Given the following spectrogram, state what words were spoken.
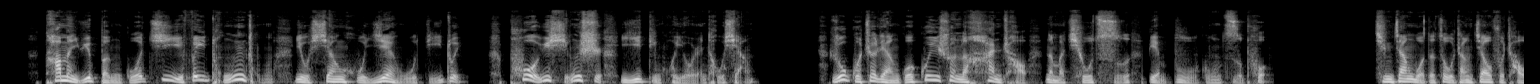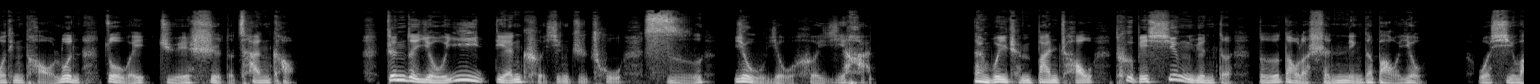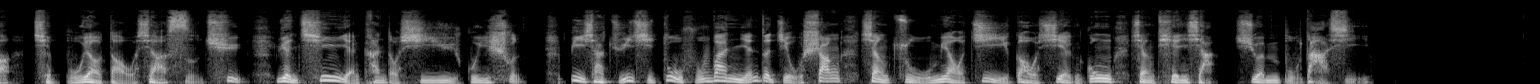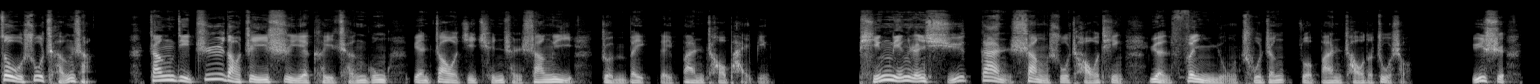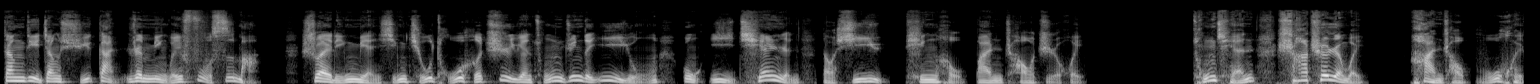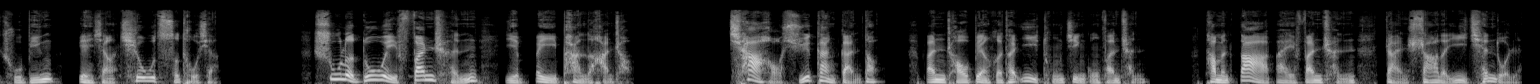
他们与本国既非同种，又相互厌恶敌对，迫于形势，一定会有人投降。如果这两国归顺了汉朝，那么龟兹便不攻自破。请将我的奏章交付朝廷讨论，作为绝世的参考。真的有一点可行之处，死又有何遗憾？但微臣班超特别幸运的得到了神灵的保佑，我希望且不要倒下死去，愿亲眼看到西域归顺。陛下举起祝福万年的酒觞，向祖庙祭告献功，向天下宣布大喜。奏书呈上，张帝知道这一事业可以成功，便召集群臣商议，准备给班超派兵。平陵人徐干上书朝廷，愿奋勇出征，做班超的助手。于是张帝将徐干任命为副司马，率领免刑囚徒和志愿从军的义勇共一千人到西域听候班超指挥。从前刹车认为汉朝不会出兵，便向龟兹投降。输了都尉藩臣也背叛了汉朝。恰好徐干赶到，班超便和他一同进攻藩臣，他们大败藩臣，斩杀了一千多人。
